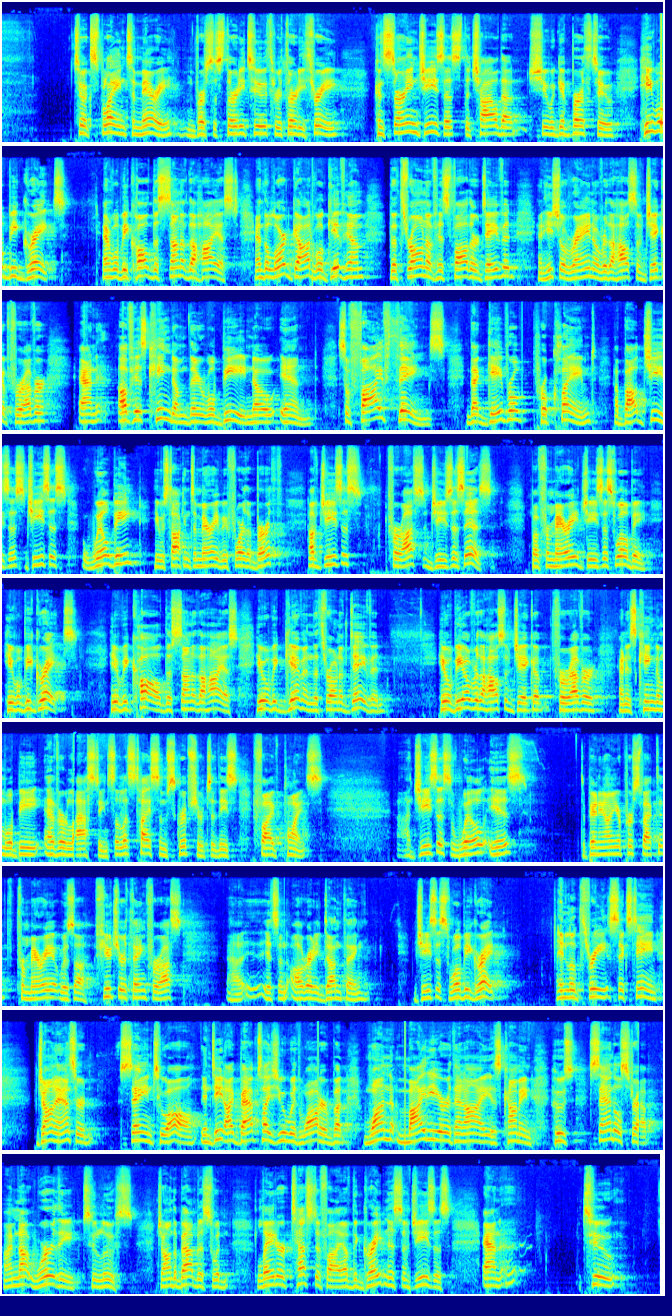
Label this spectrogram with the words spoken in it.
to explain to Mary in verses 32 through 33 concerning Jesus, the child that she would give birth to. He will be great and will be called the Son of the Highest. And the Lord God will give him the throne of his father David, and he shall reign over the house of Jacob forever, and of his kingdom there will be no end. So, five things that Gabriel proclaimed about Jesus. Jesus will be. He was talking to Mary before the birth of Jesus. For us, Jesus is. But for Mary, Jesus will be. He will be great. He will be called the Son of the Highest. He will be given the throne of David. He will be over the house of Jacob forever, and his kingdom will be everlasting. So let's tie some scripture to these five points. Uh, Jesus' will is, depending on your perspective, for Mary, it was a future thing. For us, uh, it's an already done thing. Jesus will be great. In Luke 3 16, John answered, saying to all, Indeed, I baptize you with water, but one mightier than I is coming, whose sandal strap I'm not worthy to loose. John the Baptist would later testify of the greatness of Jesus and to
